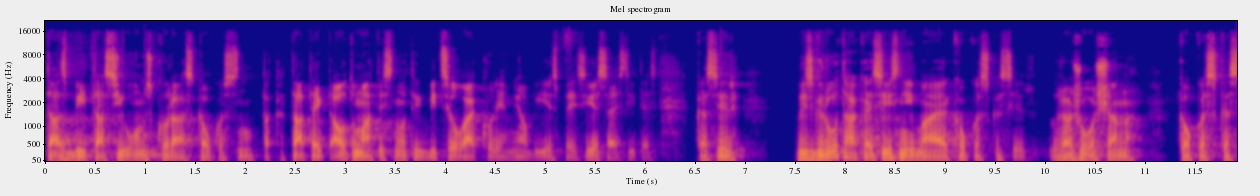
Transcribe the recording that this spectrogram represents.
tas bija tās jomas, kurās kaut kas nu, tā, tā teikt, automātiski notika. Bija cilvēki, kuriem jau bija iespējas iesaistīties. Kas ir visgrūtākais īstenībā, ir kaut kas, kas ir ražošana. Kaut kas, kas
